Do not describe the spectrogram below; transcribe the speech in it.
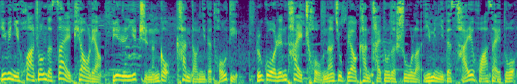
因为你化妆的再漂亮，别人也只能够看到你的头顶。如果人太丑呢，就不要看太多的书了，因为你的才华再多，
